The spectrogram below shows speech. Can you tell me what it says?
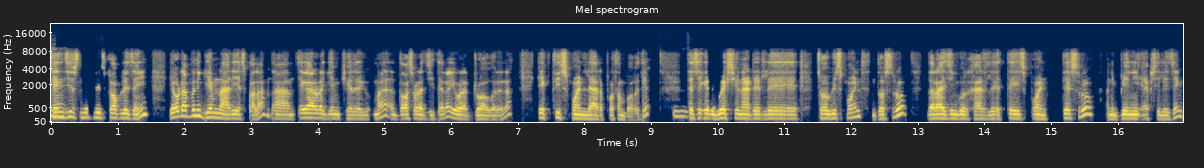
सेन्ट जोस नेप्लिस क्लबले चाहिँ एउटा पनि गेम नहारी यसपाला एघारवटा गेम खेलेकोमा दसवटा जितेर एउटा ड्र गरेर एकतिस पोइन्ट ल्याएर प्रथम भएको थियो। त्यसै गरी वेस्ट युनाइटेडले चौबिस पोइन्ट दोस्रो द राइजिङ गोर्खाजले तेइस पोइन्ट तेस्रो अनि बेनी एफसीले चाहिँ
